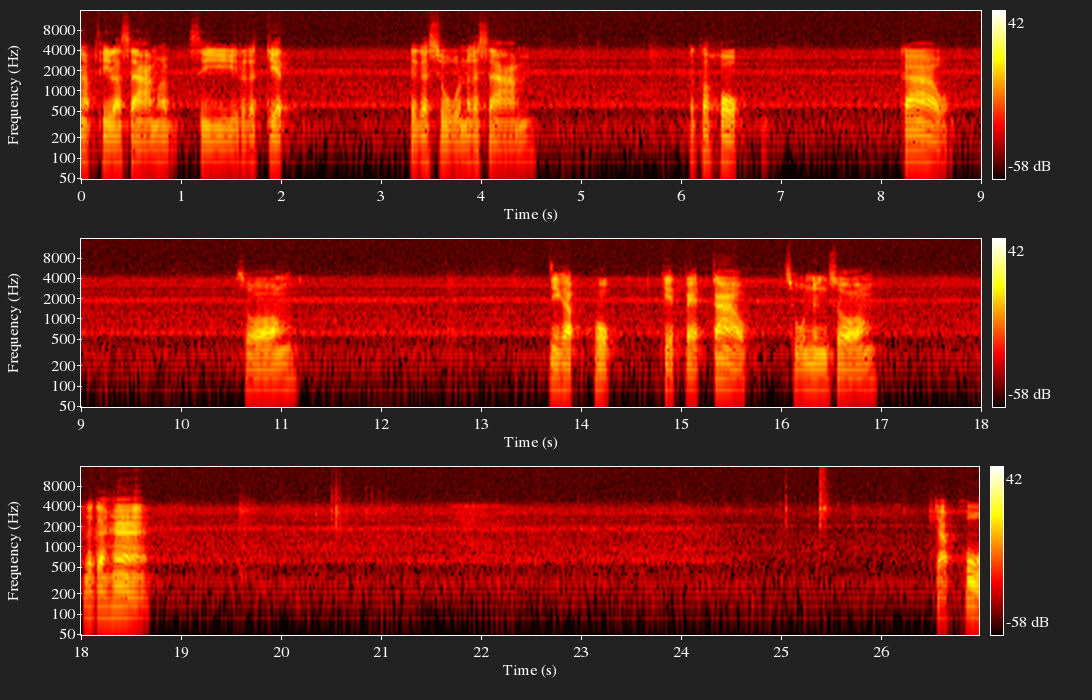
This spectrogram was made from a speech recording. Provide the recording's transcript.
นับทีละสามครับสี่แล้วก็เจ็ดแล้วก็ศูนย์แล้วก็สามแล้วก็หกเก้าสอง นี่ครับหกเจ็ดแปดเก้าศูนย์หนึ่งสองแล้วก็ห้าจับคู่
